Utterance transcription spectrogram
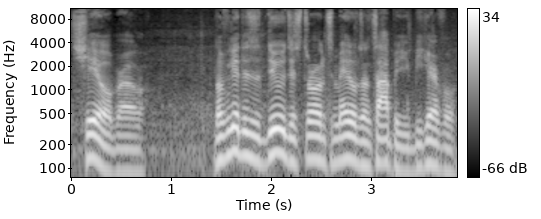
chill, bro. Don't forget there's a dude just throwing tomatoes on top of you. Be careful.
